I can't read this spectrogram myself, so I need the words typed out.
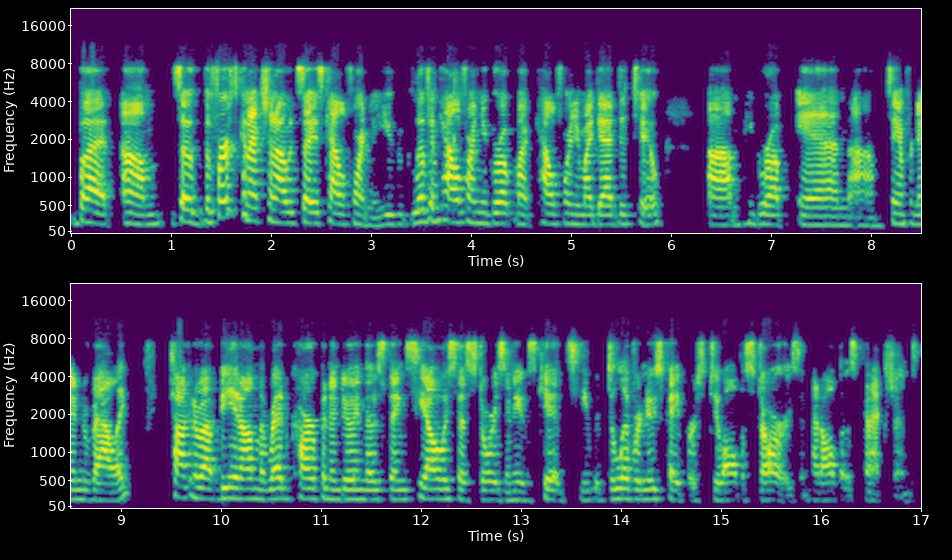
But um, so the first connection I would say is California. You live in California, you grew up in California. My dad did too. Um, he grew up in um, San Fernando Valley talking about being on the red carpet and doing those things. He always has stories when he was kids. He would deliver newspapers to all the stars and had all those connections.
